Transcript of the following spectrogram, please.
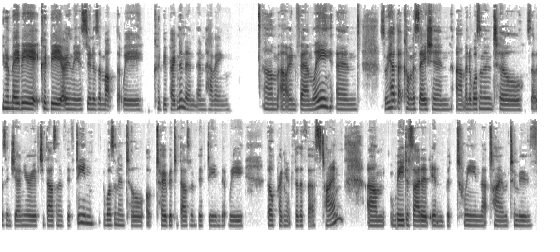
you know, maybe it could be only as soon as a month that we could be pregnant and, and having um, our own family. And so we had that conversation. Um, and it wasn't until, so that was in January of 2015, it wasn't until October 2015 that we fell pregnant for the first time. Um, we decided in between that time to move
